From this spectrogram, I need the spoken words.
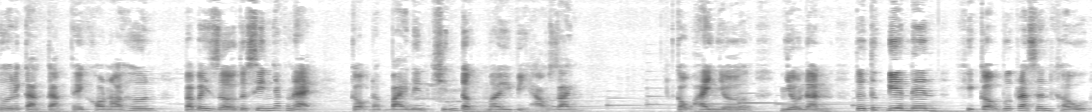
tôi đã càng cảm thấy khó nói hơn, và bây giờ tôi xin nhắc lại, cậu đã bay lên 9 tầng mây vì háo danh. Cậu hãy nhớ, nhiều lần tôi tức điên lên khi cậu bước ra sân khấu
